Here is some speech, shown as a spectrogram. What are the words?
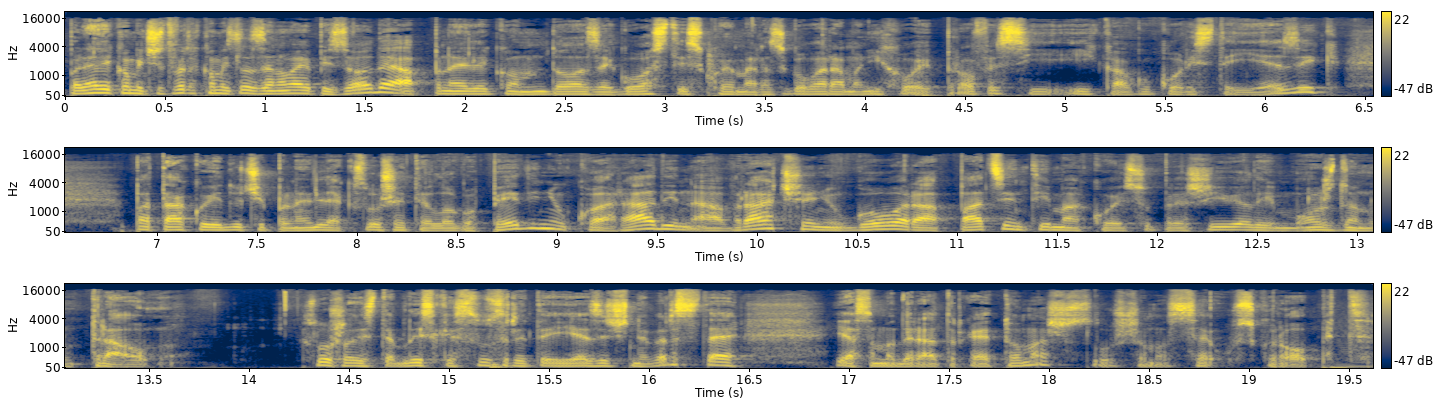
Ponedjeljkom i četvrtkom izlaze nove epizode, a ponedjeljkom dolaze gosti s kojima razgovaramo o njihovoj profesiji i kako koriste jezik, pa tako idući ponedjeljak slušajte logopedinju koja radi na vraćanju govora pacijentima koji su preživjeli moždanu traumu. Slušali ste bliske susrete i jezične vrste. Ja sam moderator Kaj Tomaš, slušamo se uskoro opet.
